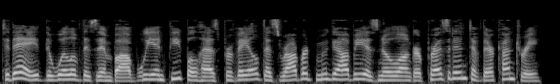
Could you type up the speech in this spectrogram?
Today, the will of the Zimbabwean people has prevailed as Robert Mugabe is no longer president of their country.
